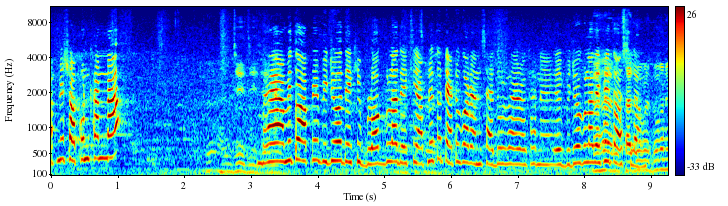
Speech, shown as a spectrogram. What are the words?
আপনি স্বপন খান না? জি জি ভাই আমি তো আপনার ভিডিও দেখি ব্লগগুলো দেখি। আপনি তো ট্যাটু করেন সাইদুল ভাইয়ের ওখানে। এই ভিডিওগুলো দেখেই তো হ্যাঁ, আসলাম। দোকানে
